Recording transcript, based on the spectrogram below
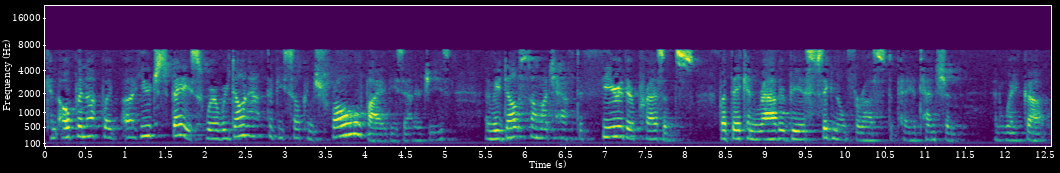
can open up a, a huge space where we don't have to be so controlled by these energies and we don't so much have to fear their presence, but they can rather be a signal for us to pay attention and wake up.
